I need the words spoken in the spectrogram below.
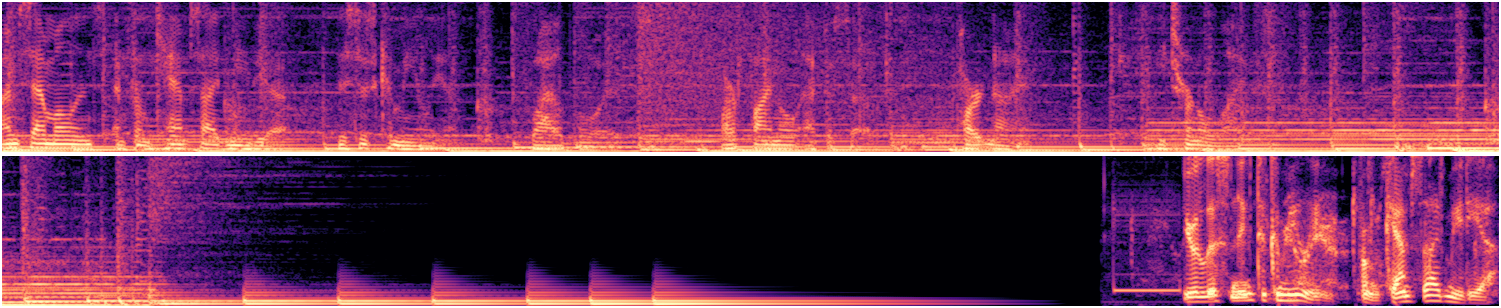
I'm Sam Mullins, and from Campside Media, this is Chameleon Wild Boys, our final episode, Part 9 Eternal Life. You're listening to Chameleon from Campside Media.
